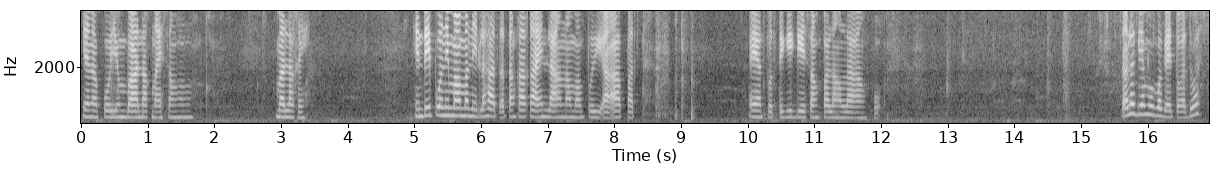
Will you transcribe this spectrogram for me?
Yan na po yung banak na isang malaki. Hindi po ni mama ni lahat at ang kakain lang naman po ay aapat. Ayan po, tigigisang pa lang laang po. Lalagyan mo ba ito, Adwas?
